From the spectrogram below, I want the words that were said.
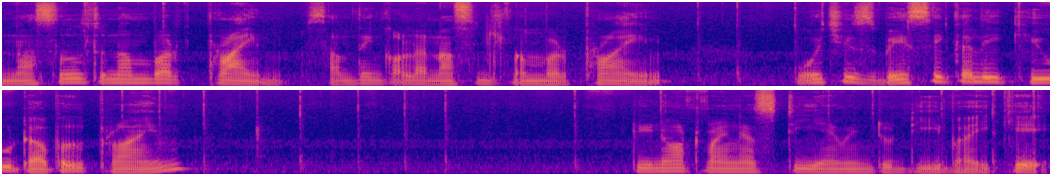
Nusselt number prime something called a Nusselt number prime which is basically q double prime T naught minus T m into d by k.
